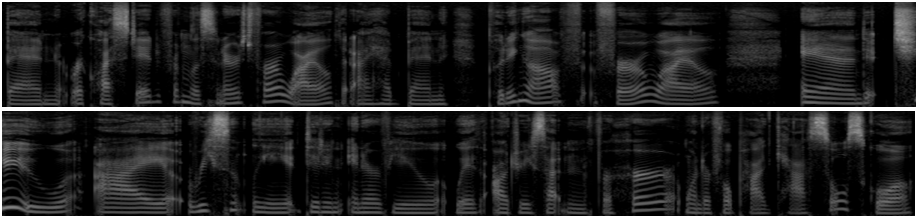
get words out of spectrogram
been requested from listeners for a while, that I had been putting off for a while. And two, I recently did an interview with Audrey Sutton for her wonderful podcast, Soul School,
